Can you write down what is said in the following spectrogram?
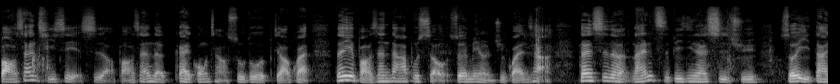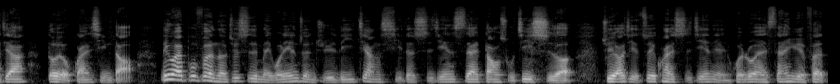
宝山其实也是啊，宝山的盖工厂速度比较快，但因为宝山大家不熟，所以没有人去观察。但是呢，男子毕竟在市区，所以大家都有关心到。另外部分呢，就是美国联准局离降息的时间是在倒数计时了。据了解，最快时间点会落在三月份，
